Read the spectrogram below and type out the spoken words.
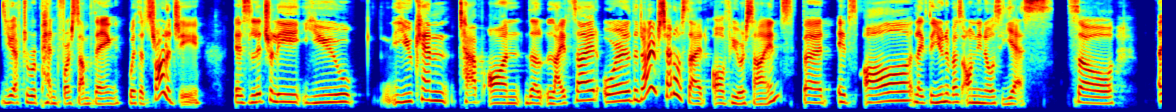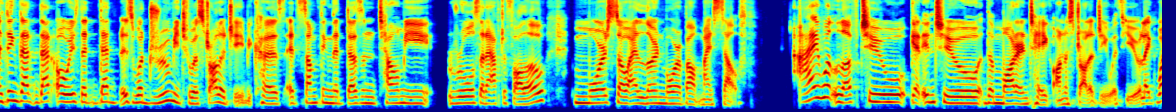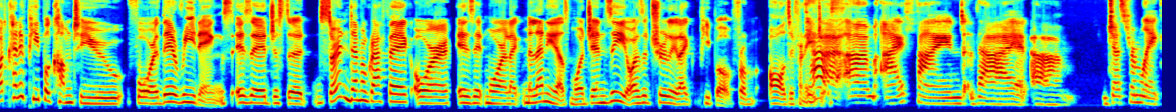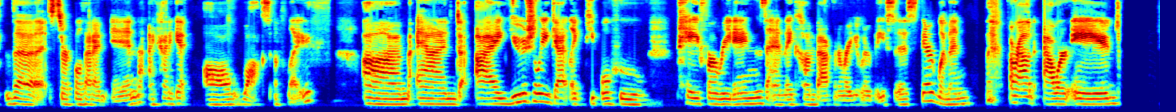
you have to repent for something with astrology is literally you you can tap on the light side or the dark shadow side of your signs, but it's all like the universe only knows yes. So I think that that always that that is what drew me to astrology because it's something that doesn't tell me rules that I have to follow. More so I learn more about myself. I would love to get into the modern take on astrology with you. Like, what kind of people come to you for their readings? Is it just a certain demographic, or is it more like millennials, more Gen Z, or is it truly like people from all different yeah, ages? Um, I find that um, just from like the circle that I'm in, I kind of get all walks of life. Um, and I usually get like people who pay for readings and they come back on a regular basis. They're women around our age.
